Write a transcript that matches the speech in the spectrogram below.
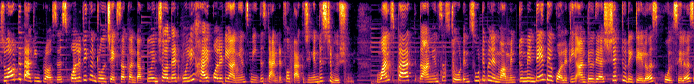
Throughout the packing process, quality control checks are conducted to ensure that only high quality onions meet the standard for packaging and distribution. Once packed, the onions are stored in suitable environment to maintain their quality until they are shipped to retailers, wholesalers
